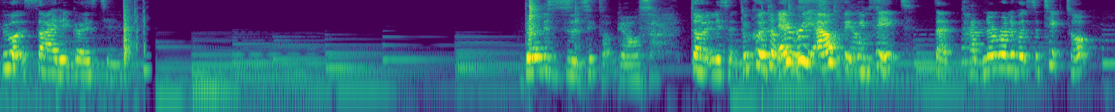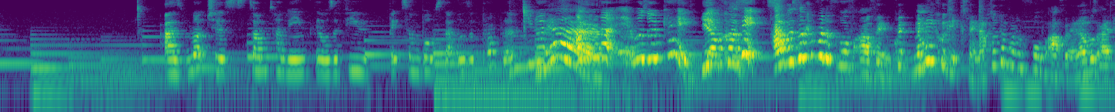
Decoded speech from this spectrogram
what side it goes to. Don't listen to the TikTok girls. Don't listen because Don't every outfit we picked that had no relevance to TikTok. As much as sometimes there was a few bits and bobs that was a problem, you know, Yeah. other than that it was okay. Yeah, it because fit. I was looking for the fourth outfit. Quick, let me quickly explain. I was looking for the fourth outfit, and I was like,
